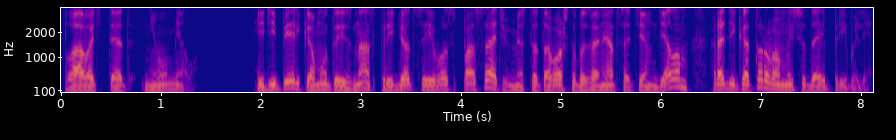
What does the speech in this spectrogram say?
Плавать Тед не умел. И теперь кому-то из нас придется его спасать, вместо того, чтобы заняться тем делом, ради которого мы сюда и прибыли.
